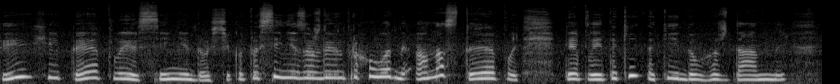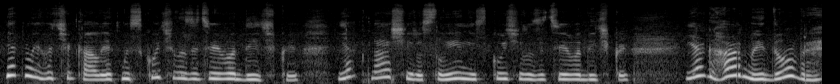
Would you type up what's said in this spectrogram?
тихий, теплий, осінній дощик. От осінній завжди він прохолодний, а у нас теплий, теплий, такий, такий довгожданий. Як ми його чекали, як ми скучили за цією водичкою, як наші рослини скучили за цією водичкою. Як гарно і добре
